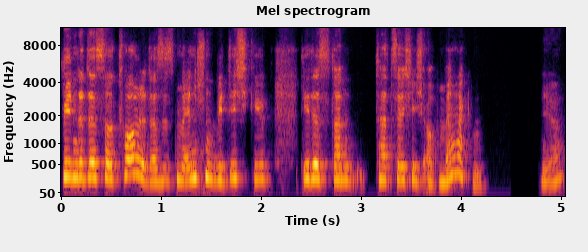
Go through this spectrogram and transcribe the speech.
finde das so toll, dass es Menschen wie dich gibt, die das dann tatsächlich auch merken ja,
